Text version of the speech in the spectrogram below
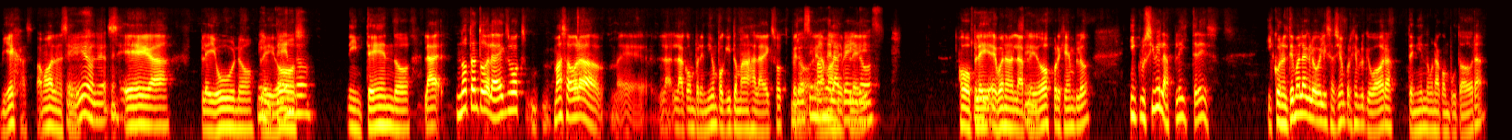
viejas. Vamos a hablar en Sega, Play 1, Play 2, Nintendo. La, no tanto de la Xbox, más ahora eh, la, comprendí un poquito más a la Xbox, pero Yo más, de la Play 2. O Play, eh, bueno, la Play 2, por ejemplo. Inclusive la Play 3. Y con el tema de la globalización, por ejemplo, que vos ahora teniendo una computadora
